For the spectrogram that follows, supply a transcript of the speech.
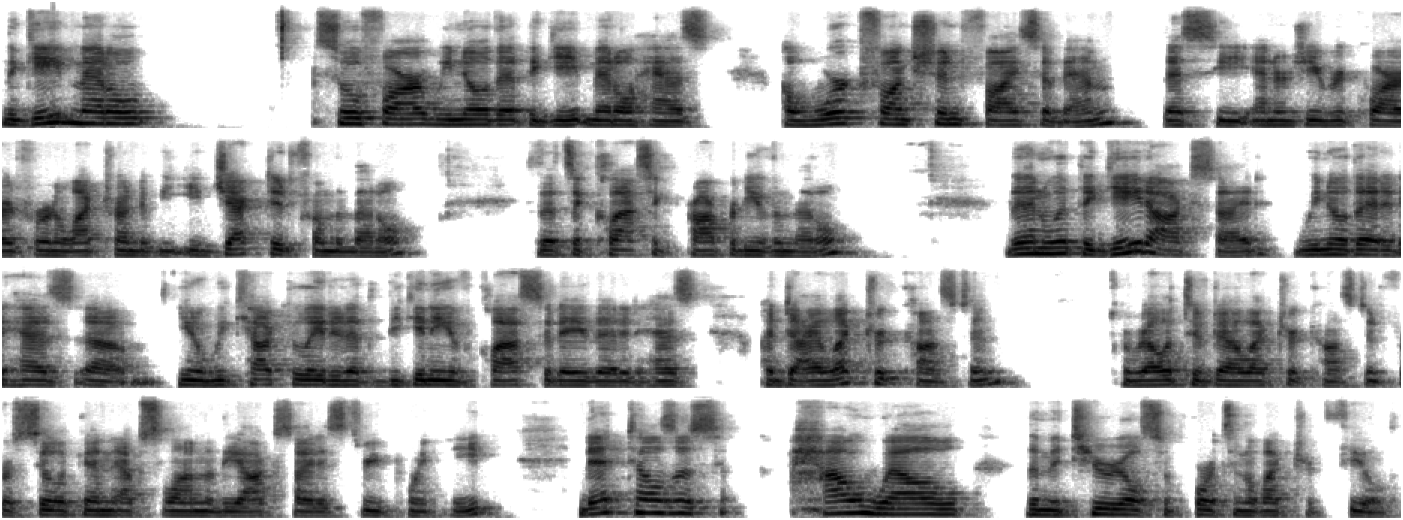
the gate metal, so far we know that the gate metal has a work function phi sub m. That's the energy required for an electron to be ejected from the metal. So that's a classic property of a metal. Then with the gate oxide, we know that it has, um, you know, we calculated at the beginning of class today that it has a dielectric constant, a relative dielectric constant for silicon, epsilon of the oxide is 3.8. That tells us how well the material supports an electric field.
